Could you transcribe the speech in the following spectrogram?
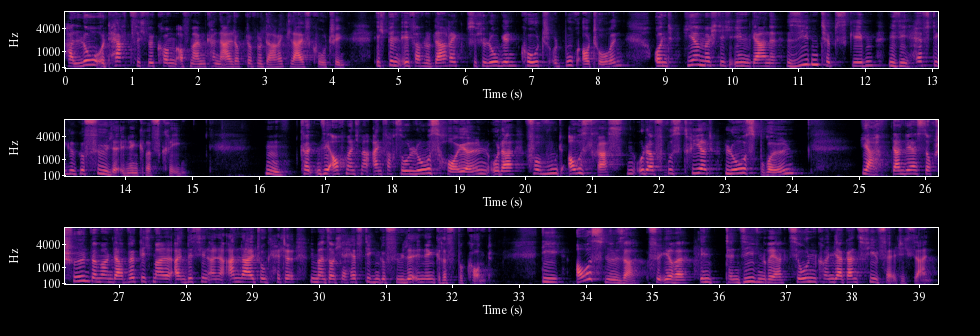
Hallo und herzlich willkommen auf meinem Kanal Dr. Vlodarek Life Coaching. Ich bin Eva Vlodarek, Psychologin, Coach und Buchautorin und hier möchte ich Ihnen gerne sieben Tipps geben, wie Sie heftige Gefühle in den Griff kriegen. Hm, könnten Sie auch manchmal einfach so losheulen oder vor Wut ausrasten oder frustriert losbrüllen? Ja, dann wäre es doch schön, wenn man da wirklich mal ein bisschen eine Anleitung hätte, wie man solche heftigen Gefühle in den Griff bekommt. Die Auslöser für ihre intensiven Reaktionen können ja ganz vielfältig sein.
